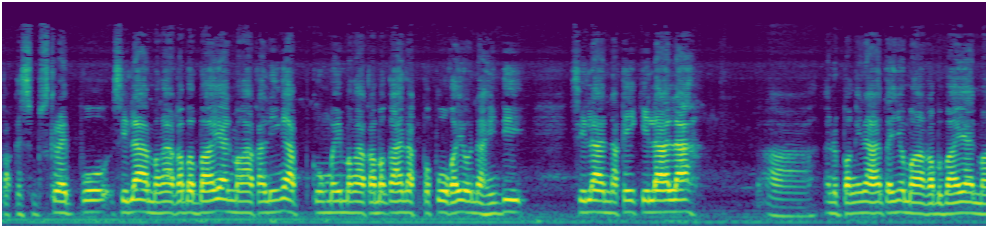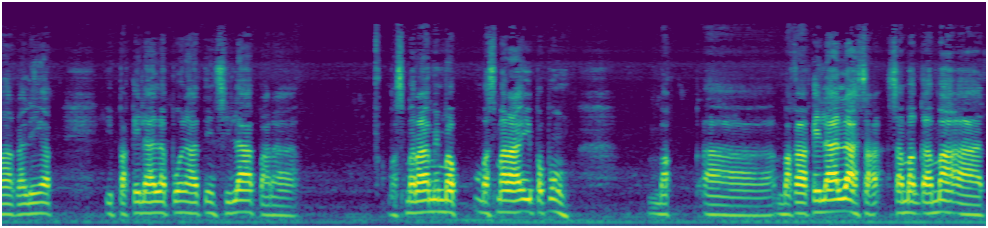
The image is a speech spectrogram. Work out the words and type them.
pakisubscribe po sila mga kababayan, mga kalingap. Kung may mga kamag-anak pa po kayo na hindi sila nakikilala, ah, ano pang inaantay nyo mga kababayan, mga kalingap, ipakilala po natin sila para mas marami ma- mas marami pa pong mak, ah, makakilala sa, sa mag-ama at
